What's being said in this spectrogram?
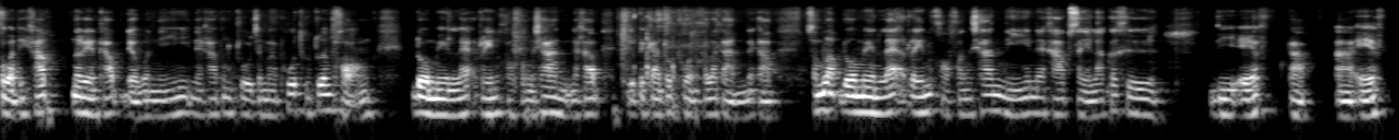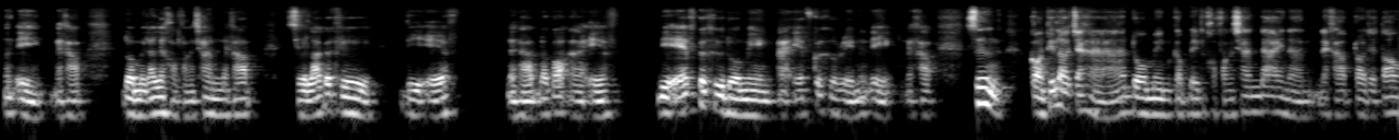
สวัสดีครับนักเรียนครับ เดี๋ยววันนี้นะครับคุณครูจะมาพูดถึงเรื่องของโดเมนและเรนจ์ของฟังก์ชันนะครับหรือเป็นการทบทวนกันละกันนะครับสำหรับโดเมนและเรนจ์ของฟังก์ชันนี้นะครับสัญลักษณ์ก็คือ df กับ rf นั่นเองนะครับโดเมนและเรนจ์ของฟังก์ชันนะครับสัญลักษณ์ก็คือ df นะครับแล้วก็ rf df ก็คือโดเมน rf ก็คือ range นั่นเองนะครับ ซึ่งก่อนที่เราจะหาโดเมนกับ range ของฟังก์ชันได้นั้นนะครับ เราจะต้อง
